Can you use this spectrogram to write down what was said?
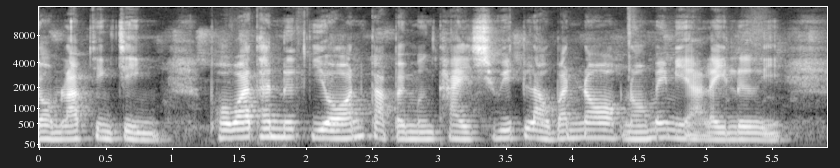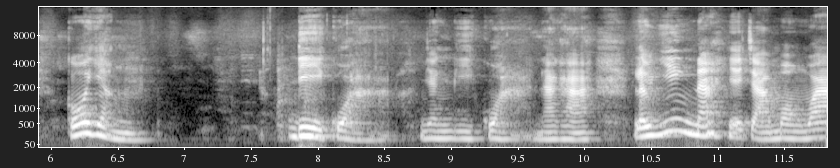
ยอมรับจริง ๆ เพราะว่าถ้านึกย้อนกลับไปเมืองไทยชีวิตเราบ้านนอกเนาะไม่มีอะไรเลย ก็ยังดีกว่ายังดีกว่านะคะ แล้วยิ่งนะยายจ๋ามองว่า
